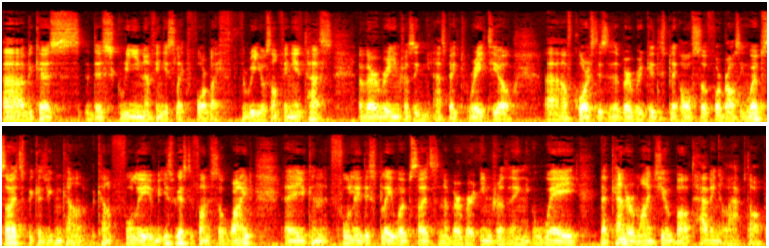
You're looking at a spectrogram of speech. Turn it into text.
uh, because the screen I think is like 4 by 3 or something it has a very very interesting aspect ratio. Uh, of course this is a very very good display also for browsing websites because you can kind of kind of fully just because the phone is so wide uh, you can fully display websites in a very very interesting way that kind of reminds you about having a laptop.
